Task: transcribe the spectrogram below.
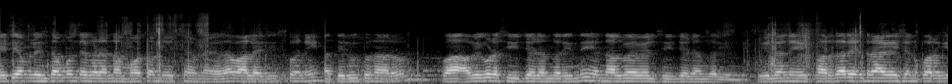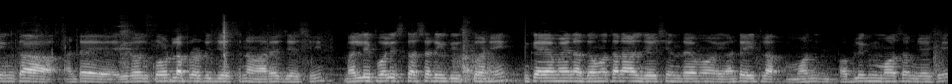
ఏటీఎంలు ఇంతకుముందు ఎక్కడన్నా మోసం చేస్తే ఉన్నాయి కదా వాళ్ళే తీసుకొని తిరుగుతున్నారు. అవి కూడా సీజ్ చేయడం జరిగింది. నలభై వేలు సీజ్ చేయడం జరిగింది. వీళ్ళని ఫర్దర్ ఇంటరాగేషన్ కొరకు ఇంకా అంటే ఈరోజు కోర్టులో ప్రొడ్యూస్ చేస్తున్నాం అరెస్ట్ చేసి మళ్ళీ పోలీస్ కస్టడీకి తీసుకొని ఇంకా ఏమైనా దొంగతనాలు చేసిందేమో అంటే ఇట్లా పబ్లిక్ మోసం చేసి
